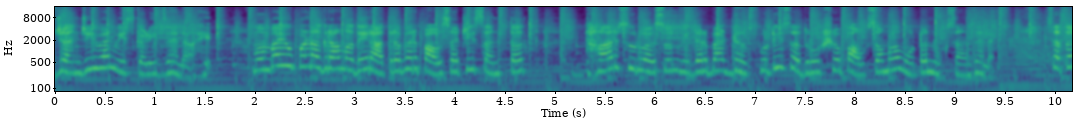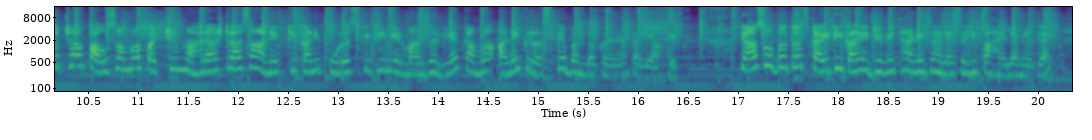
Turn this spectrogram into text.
जनजीवन विस्कळीत झालं आहे. मुंबई उपनगरामध्ये रात्रभर पावसाची संतत धार सुरू असून विदर्भात ढगफुटी सदृश्य पावसामुळे मोठं नुकसान झालंय. सततच्या पावसामुळे पश्चिम महाराष्ट्रासह अनेक ठिकाणी पूरस्थिती निर्माण झाली आहे. त्यामुळे अनेक रस्ते बंद करण्यात आले आहेत. त्यासोबतच काही ठिकाणी जीवितहानी झाल्याचंही पाहायला मिळत आहे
